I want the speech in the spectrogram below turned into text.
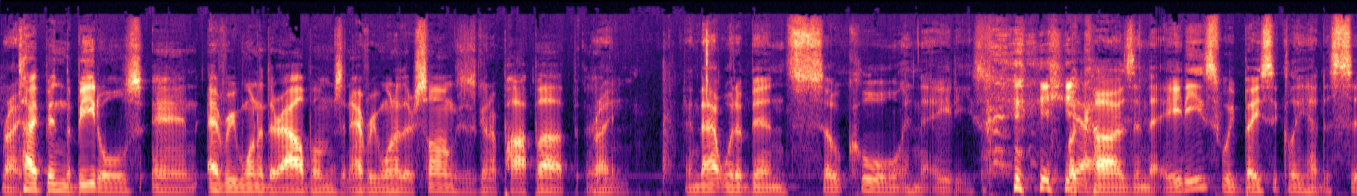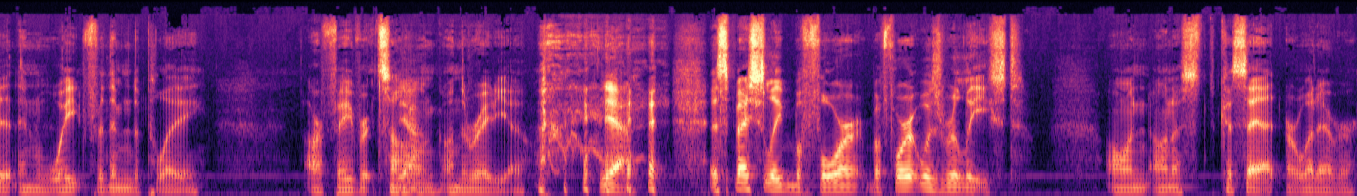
Right. type in the Beatles and every one of their albums and every one of their songs is going to pop up and- Right. And that would have been so cool in the 80s. yeah. Because in the 80s, we basically had to sit and wait for them to play our favorite song on the radio. yeah Especially before before it was released on on a cassette or whatever.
